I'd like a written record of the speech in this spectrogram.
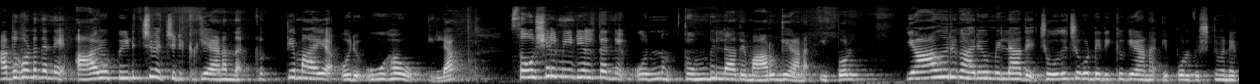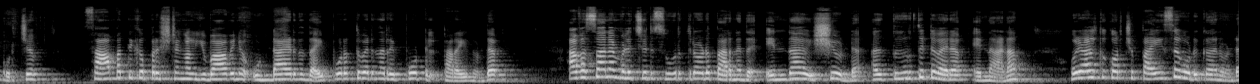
അതുകൊണ്ട് തന്നെ ആരോ പിടിച്ചു വെച്ചിരിക്കുകയാണെന്ന് കൃത്യമായ ഒരു ഊഹവും ഇല്ല. സോഷ്യൽ മീഡിയയിൽ തന്നെ ഒന്നും തുമ്പില്ലാതെ മാറുകയാണ് ഇപ്പോൾ. യാതൊരു കാര്യവുമില്ലാതെ ചോദിച്ചുകൊണ്ടിരിക്കുകയാണ് ഇപ്പോൾ വിഷ്ണുവിനെക്കുറിച്ച്. സാമ്പത്തിക പ്രശ്നങ്ങൾ യുവാവിന് ഉണ്ടായിരുന്നതായി പുറത്തുവരുന്ന റിപ്പോർട്ടിൽ പറയുന്നുണ്ട്. അവസാനം വിളിച്ചൊരു സുഹൃത്തിനോട് പറഞ്ഞത് എന്താ ഇഷ്യൂ ഉണ്ട് അത് തീർത്തിട്ട് വരാം എന്നാണ്. ഒരാൾക്ക് കുറച്ച് പൈസ കൊടുക്കാനുണ്ട്.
